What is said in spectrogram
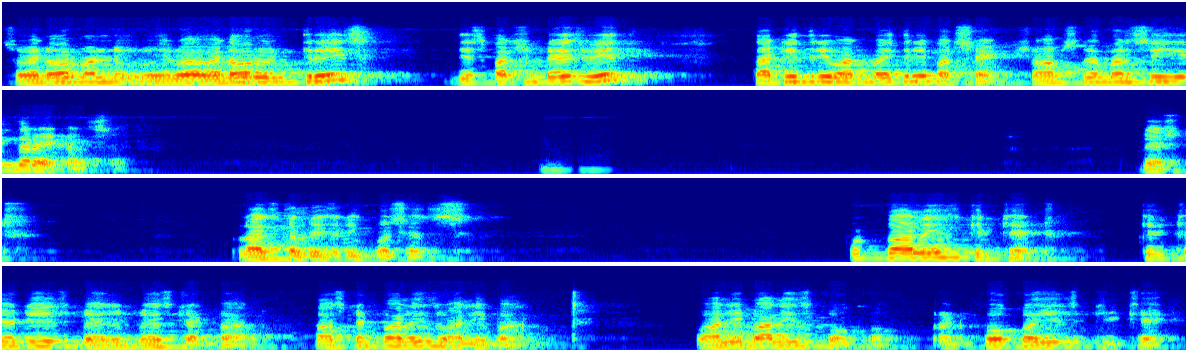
So whenever, whenever increase, this percentage with 33 1 by 3 percent. So option number C is the right answer. Next, logical reasoning questions. Football is cricket. Cricket is basketball. Basketball is volleyball. Volleyball is kho-kho. And kho-kho is cricket.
